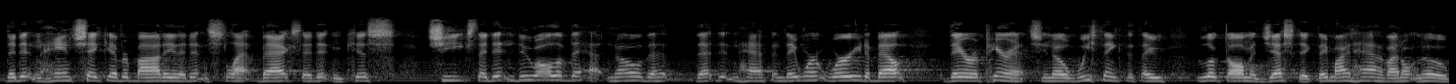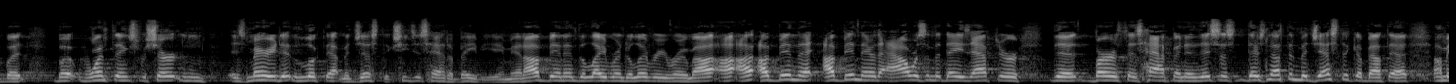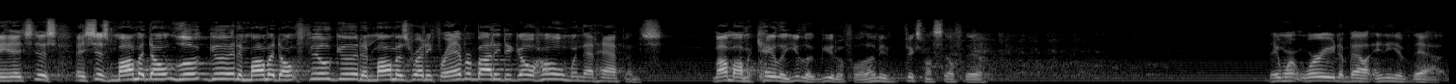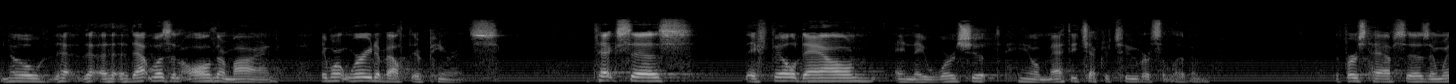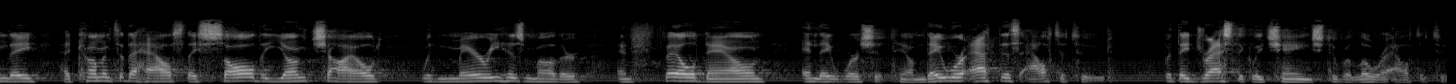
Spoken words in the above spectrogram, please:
They didn't handshake everybody. They didn't slap backs. They didn't kiss cheeks. They didn't do all of that. No, that, that didn't happen. They weren't worried about their appearance. You know, we think that they looked all majestic. They might have, I don't know. But, but one thing's for certain is Mary didn't look that majestic. She just had a baby. Amen. I've been in the labor and delivery room. I, I've, been that, I've been there the hours and the days after the birth has happened. And it's just, there's nothing majestic about that. I mean, it's just, it's just mama don't look good and mama don't feel good and mama's ready for everybody to go home when that happens. My mama, Kayla, you look beautiful. Let me fix myself there. They weren't worried about any of that. No, that, that, uh, that wasn't all in their mind. They weren't worried about their appearance. The text says they fell down and they worshiped him. Matthew chapter 2, verse 11. The first half says, And when they had come into the house, they saw the young child with Mary, his mother, and fell down and they worshiped him. They were at this altitude, but they drastically changed to a lower altitude.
